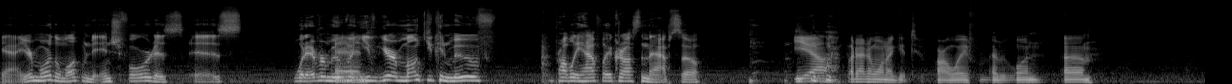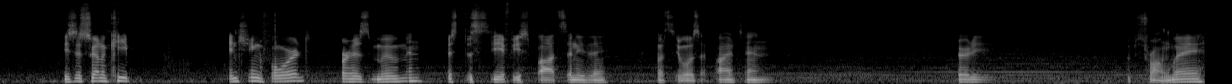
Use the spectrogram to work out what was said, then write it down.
yeah, you're more than welcome to inch forward as as whatever movement you you're a monk. You can move probably halfway across the map. So Yeah, but I don't want to get too far away from everyone. Um He's just gonna keep inching forward for his movement just to see if he spots anything. Let's see, what was that 5, 10, 30? Oops, wrong way.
